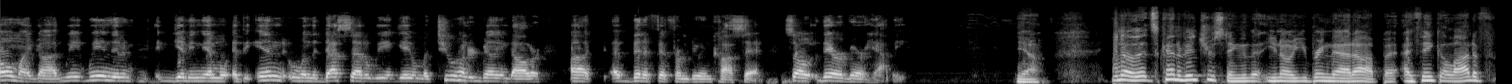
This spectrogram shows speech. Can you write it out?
oh my God, we, we ended up giving them at the end when the dust settled, we gave them a $200 million uh, benefit from doing cost seg. So they were very happy. Yeah. You know, that's kind of interesting that, you know, you bring that up. I think a lot of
